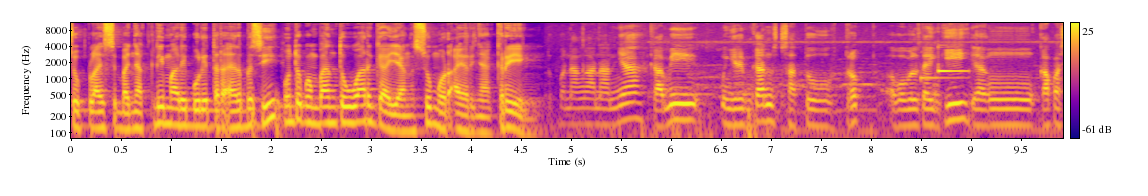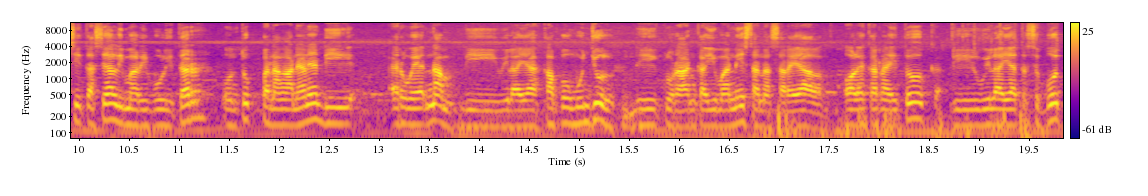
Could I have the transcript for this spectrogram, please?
mensuplai sebanyak 5.000 liter air bersih untuk membantu warga yang sumur airnya kering. Untuk penanganannya kami mengirimkan satu truk mobil tangki yang kapasitasnya 5.000 liter untuk penanganannya di RW 6 di wilayah Kampung Munjul di Kelurahan Kayu Manis Tanah Sareal. Oleh karena itu di wilayah tersebut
